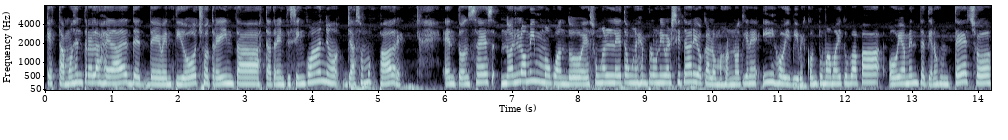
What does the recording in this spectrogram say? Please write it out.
que estamos entre las edades de, de 28, 30 hasta 35 años, ya somos padres. Entonces, no es lo mismo cuando es un atleta, un ejemplo universitario, que a lo mejor no tienes hijos y vives con tu mamá y tu papá, obviamente tienes un techo,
